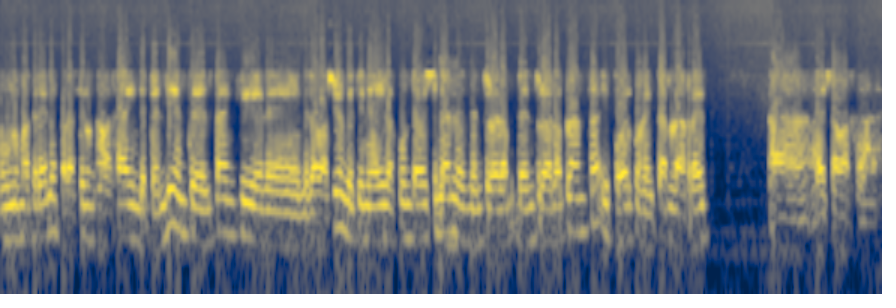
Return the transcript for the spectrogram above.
unos materiales para hacer una bajada independiente del tanque de, elevación que tiene ahí la Junta Vecinal dentro de la, dentro de la planta y poder conectar la red a, esa bajada.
